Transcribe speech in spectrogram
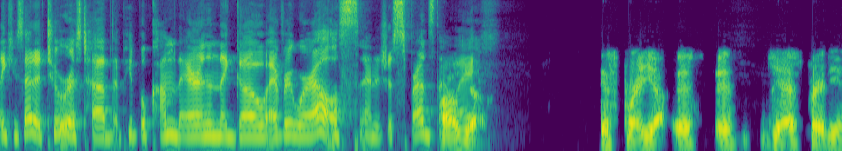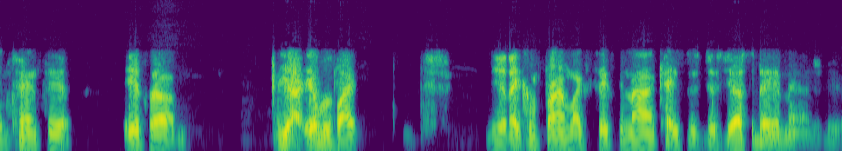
like you said, a tourist hub that people come there and then they go everywhere else, and it just spreads that Oh way. yeah, it's pretty. Yeah, it's it's yeah, it's pretty intense here. It's um, yeah, it was like, yeah, they confirmed like 69 cases just yesterday in Nashville.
